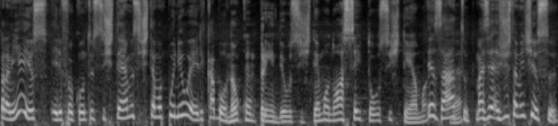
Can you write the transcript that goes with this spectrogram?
Pra mim é isso. Ele foi contra o sistema, o sistema puniu ele, acabou. Não compreendeu o sistema ou não aceitou o sistema. Exato. né? Mas é justamente isso.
